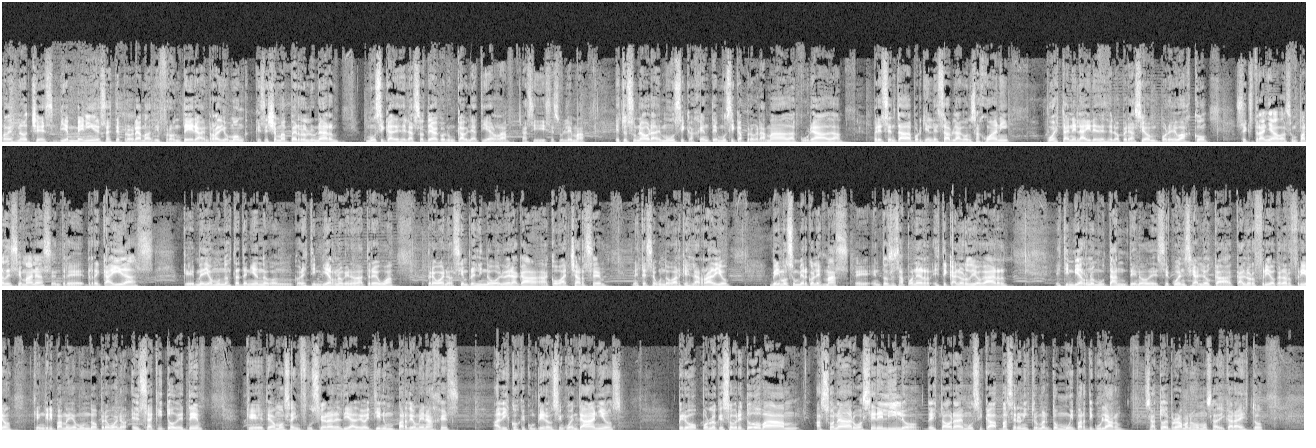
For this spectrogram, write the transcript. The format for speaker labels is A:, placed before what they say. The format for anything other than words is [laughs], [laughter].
A: Tardes, noches, bienvenidos a este programa de Frontera en Radio Monk que se llama Perro Lunar, música desde la azotea con un cable a tierra, así dice su lema. Esto es una hora de música, gente, música programada, curada, presentada por quien les habla, Gonzajuani, puesta en el aire desde la operación por el Vasco. Se extrañaba hace un par de semanas entre recaídas que medio mundo está teniendo con, con este invierno que no da tregua. Pero bueno, siempre es lindo volver acá a covacharse en este segundo hogar que es la radio. Venimos un miércoles más, eh, entonces a poner este calor de hogar, este invierno mutante, ¿no? De secuencia loca, calor frío, calor frío, que engripa medio mundo. Pero bueno, el saquito de té que te vamos a infusionar el día de hoy tiene un par de homenajes a discos que cumplieron 50 años, pero por lo que sobre todo va mm, a sonar o a ser el hilo de esta hora de música, va a ser un instrumento muy particular, o sea, todo el programa nos vamos a dedicar a esto,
